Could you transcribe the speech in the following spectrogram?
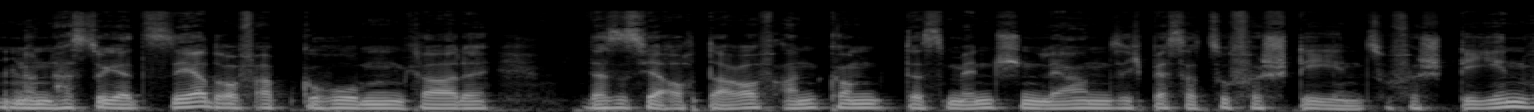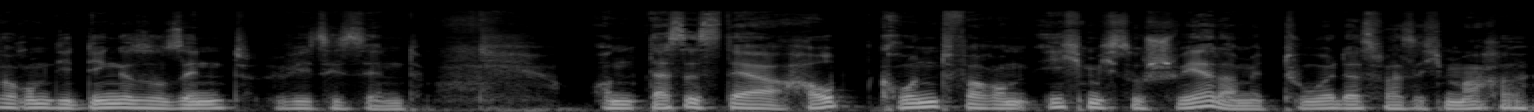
Dann hast du jetzt sehr darauf abgehoben gerade, dass es ja auch darauf ankommt, dass Menschen lernen, sich besser zu verstehen, zu verstehen, warum die Dinge so sind, wie sie sind. Und das ist der Hauptgrund, warum ich mich so schwer damit tue, das, was ich mache,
